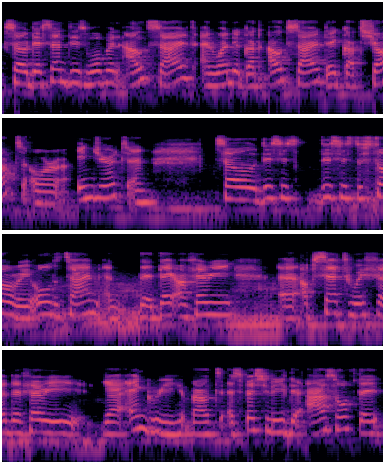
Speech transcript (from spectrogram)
So they sent these women outside, and when they got outside, they got shot or injured, and so this is this is the story all the time, and they, are very uh, upset with. Uh, they're very yeah angry about, especially the Azov. They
